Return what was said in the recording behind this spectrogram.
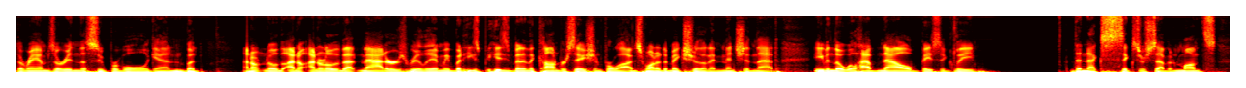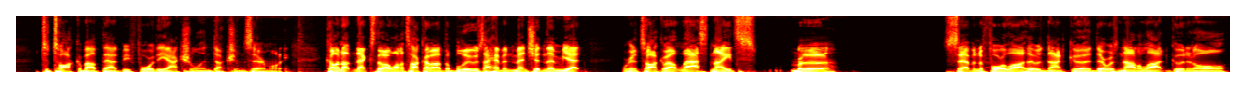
the Rams are in the Super Bowl again, but I don't know. I don't. I don't know that that matters really. I mean, but he's he's been in the conversation for a while. I just wanted to make sure that I mentioned that, even though we'll have now basically the next six or seven months to talk about that before the actual induction ceremony. Coming up next, though, I want to talk about the Blues. I haven't mentioned them yet. We're going to talk about last night's blah, seven to four loss. It was not good. There was not a lot good at all.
